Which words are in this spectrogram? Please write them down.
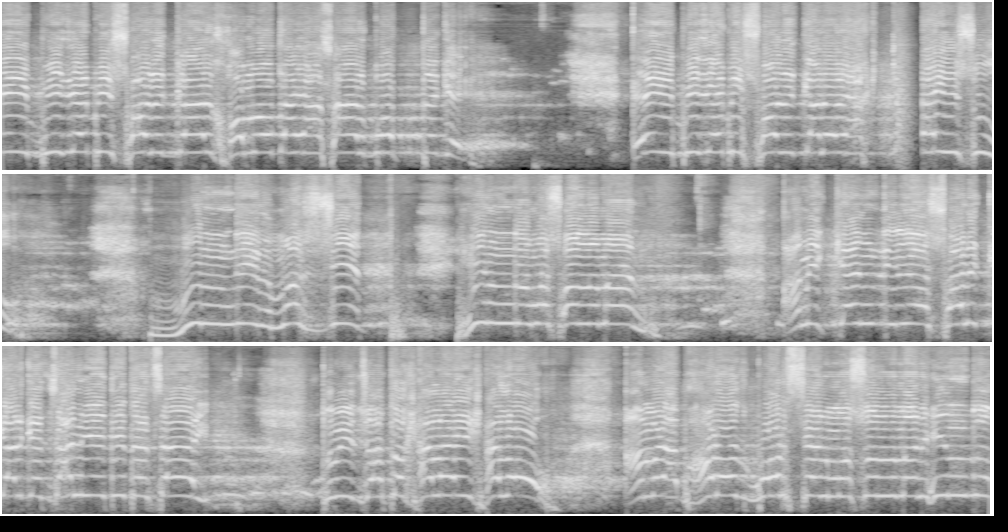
এই বিজেপি সরকার ক্ষমতায় আসার পর থেকে এই বিজেপি সরকারের একটা ইস্যু, মন্দির, মসজিদ, হিন্দু, মুসলমান, আমি কেন্দ্রীয় সরকারকে জানিয়ে দিতে চাই তুমি যত খেলাই খেলো আমরা ভারতবর্ষের মুসলমান হিন্দু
